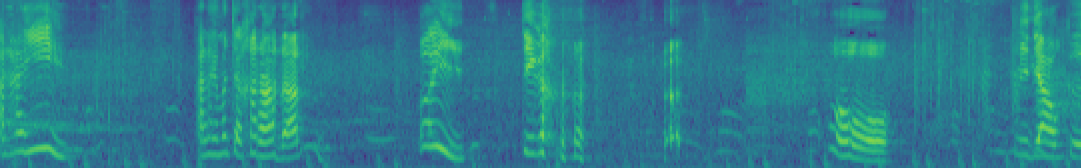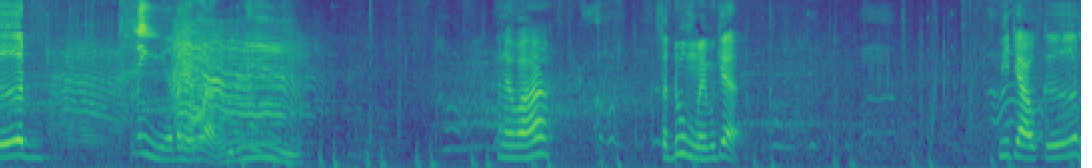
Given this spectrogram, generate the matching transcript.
อะไร อะไรมันจะขนาดนั้น เฮ้ย จริงอะโอ้ มีดยาวเกิน นี่ต่ข้างหลังดิดิอะไรวะ สะดุ้งเลยเมื่อกี้ มีดยาวเกิน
